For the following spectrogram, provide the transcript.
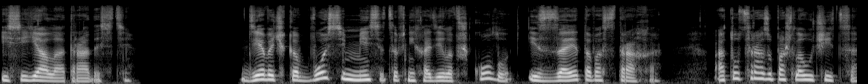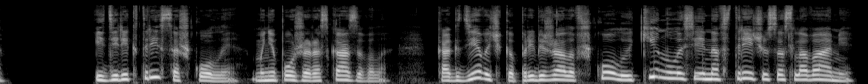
и сияло от радости. Девочка восемь месяцев не ходила в школу из-за этого страха, а тут сразу пошла учиться. И директриса школы мне позже рассказывала, как девочка прибежала в школу и кинулась ей навстречу со словами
